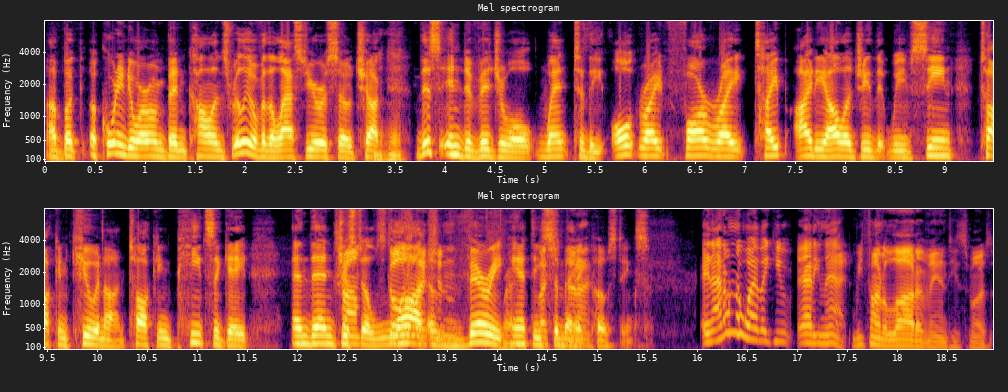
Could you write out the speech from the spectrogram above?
Uh, but according to our own Ben Collins, really over the last year or so, Chuck, this individual went to the alt right, far right type ideology that we've seen talking QAnon, talking Pizzagate, and then just a lot election. of very Right. anti Semitic postings. And I don't know why, like you adding that. We found a lot of anti-Semitic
